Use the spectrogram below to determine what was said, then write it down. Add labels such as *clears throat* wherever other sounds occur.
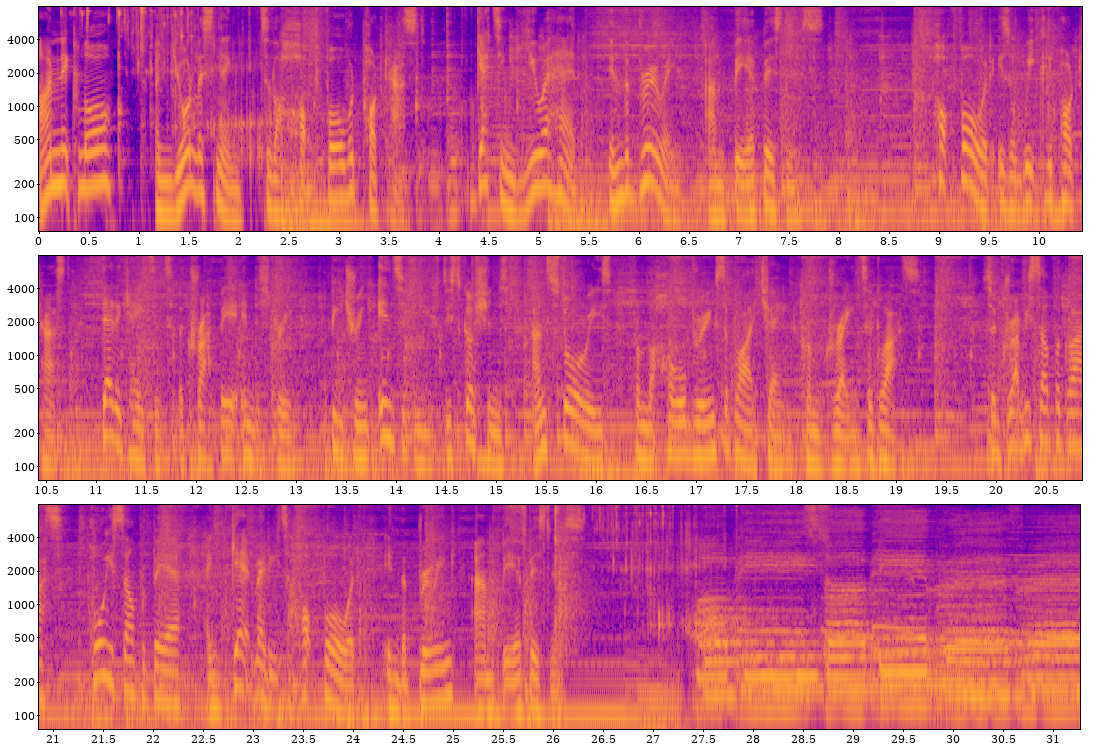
I'm Nick Law, and you're listening to the Hop Forward podcast, getting you ahead in the brewing and beer business. Hop Forward is a weekly podcast dedicated to the craft beer industry, featuring interviews, discussions, and stories from the whole brewing supply chain from grain to glass. So grab yourself a glass, pour yourself a beer, and get ready to hop forward in the brewing and beer business. Oh, be brethren,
